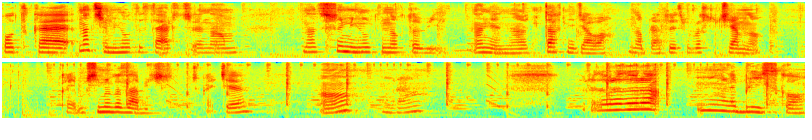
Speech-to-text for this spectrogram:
potkę. Na 3 minuty starczy nam. Na 3 minuty no kto widzi. A nie, nawet tak nie działa. Dobra, tu jest po prostu ciemno. Okej, musimy go zabić. Czekajcie. O, dobra. Dobra, dobra, dobra. No ale blisko.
